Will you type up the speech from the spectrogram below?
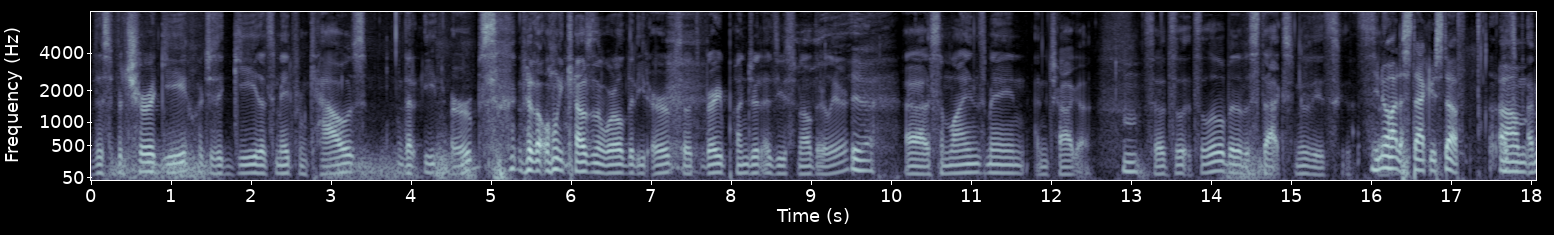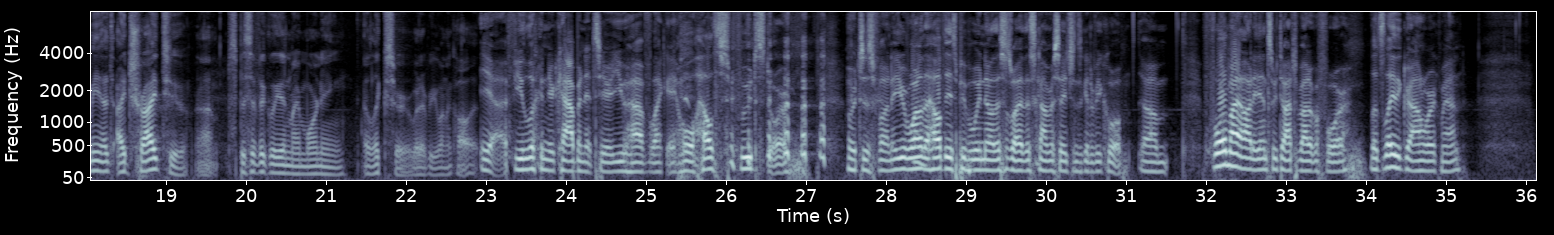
This Ventura ghee, which is a ghee that's made from cows that eat herbs. They're the only cows in the world that eat herbs, so it's very pungent, as you smelled earlier. Yeah. Uh, some lion's mane and chaga. Mm. So it's a, it's a little bit of a stack smoothie. It's, it's you know uh, how to stack your stuff. Um, I mean, I, I try to, um, specifically in my morning elixir, or whatever you want to call it. Yeah, if you look in your cabinets here, you have like a whole health food store, which is funny. You're one of the healthiest people we know. This is why this conversation is going to be cool. Um, for my audience, we talked about it before. Let's lay the groundwork, man.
